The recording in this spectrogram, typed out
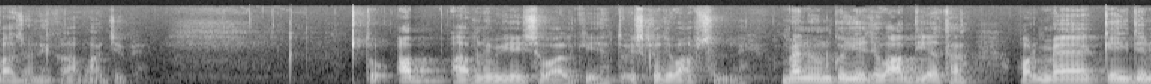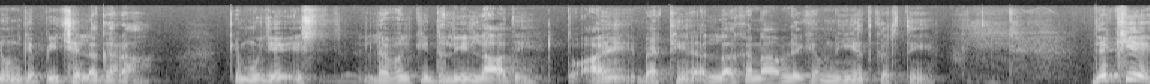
बाज़ों ने कहा, वाजिब है। तो अब आपने भी यही सवाल किया है तो इसका जवाब सुन लें मैंने उनको ये जवाब दिया था और मैं कई दिन उनके पीछे लगा रहा कि मुझे इस लेवल की दलील ला दें। तो आए, बैठे अल्लाह का नाम लेके हम नीयत करते हैं। देखिए,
